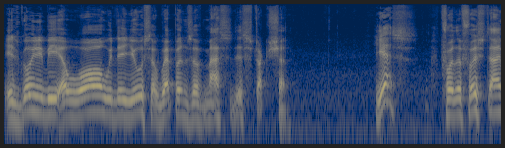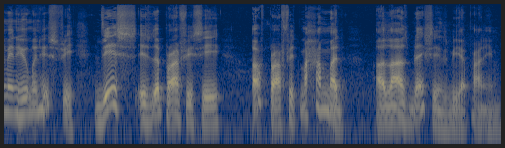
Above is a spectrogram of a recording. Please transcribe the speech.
It's going to be a war with the use of weapons of mass destruction. Yes, for the first time in human history. This is the prophecy of Prophet Muhammad. Allah's blessings be upon him.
